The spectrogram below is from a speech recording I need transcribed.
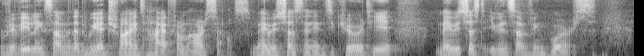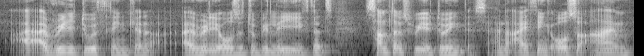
revealing something that we are trying to hide from ourselves. Maybe it's just an insecurity. Maybe it's just even something worse. I, really do think, and I really also do believe that sometimes we are doing this, and I think also I'm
